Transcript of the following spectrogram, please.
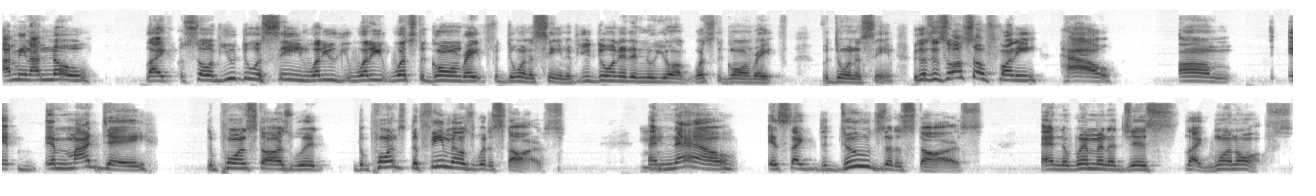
I mean, I know, like, so if you do a scene, what do you what do you what's the going rate for doing a scene? If you're doing it in New York, what's the going rate for doing a scene? Because it's also funny how, um, it in my day, the porn stars would the porn the females were the stars. Mhm. And now it's like the dudes are the stars and the women are just like one offs.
